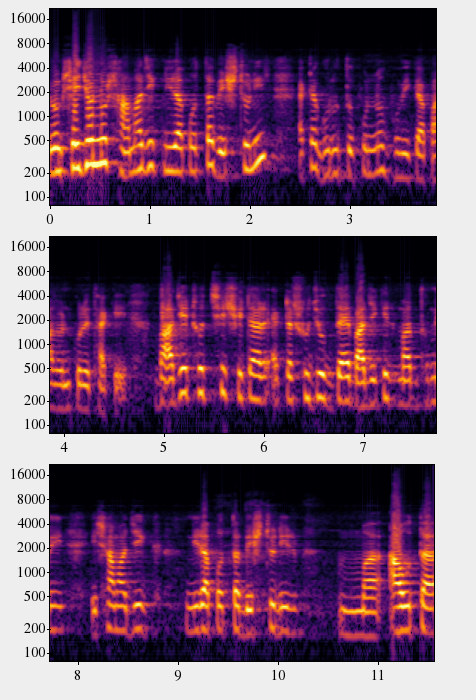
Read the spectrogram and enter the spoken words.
এবং সেই জন্য সামাজিক নিরাপত্তা বেষ্টনীর একটা গুরুত্বপূর্ণ ভূমিকা পালন করে থাকে। বাজেট হচ্ছে সেটার একটা সুযোগ দেয় বাজেটের মাধ্যমে এই সামাজিক নিরাপত্তা বেষ্টনীর আওতা,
